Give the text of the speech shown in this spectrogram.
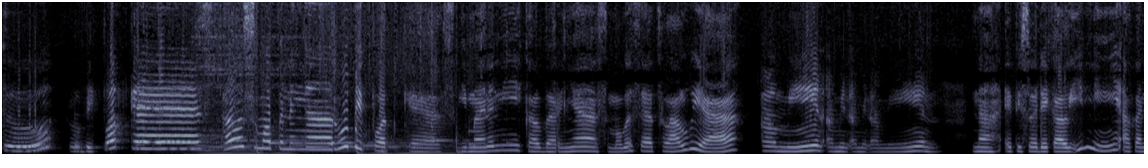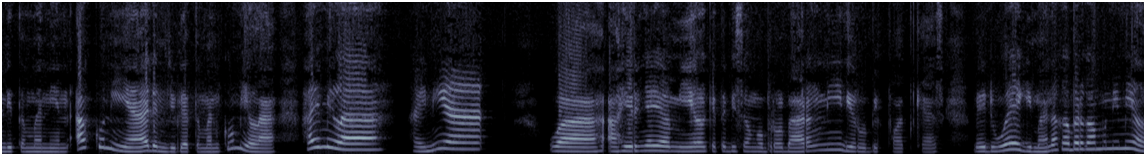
to Rubik Podcast. Halo semua pendengar Rubik Podcast. Gimana nih kabarnya? Semoga sehat selalu ya. Amin, amin, amin, amin. Nah, episode kali ini akan ditemenin aku Nia dan juga temanku Mila. Hai Mila. Hai Nia. Wah, akhirnya ya Mil, kita bisa ngobrol bareng nih di Rubik Podcast. By the way, gimana kabar kamu nih Mil?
